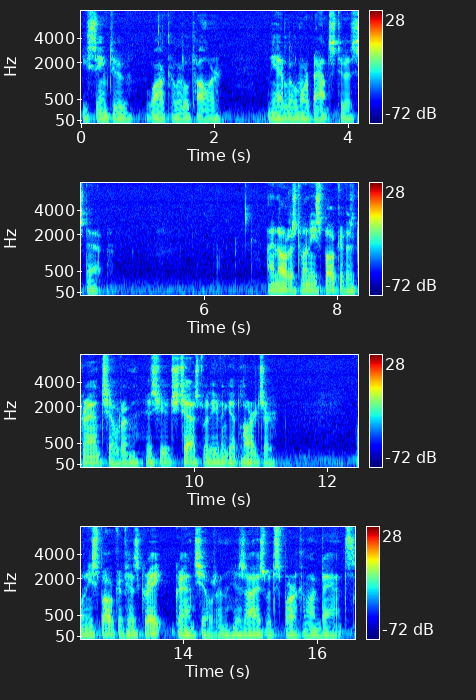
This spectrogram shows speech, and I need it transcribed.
he seemed to walk a little taller, and he had a little more bounce to his step. I noticed when he spoke of his grandchildren, his huge chest would even get larger. When he spoke of his great grandchildren, his eyes would sparkle and dance.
